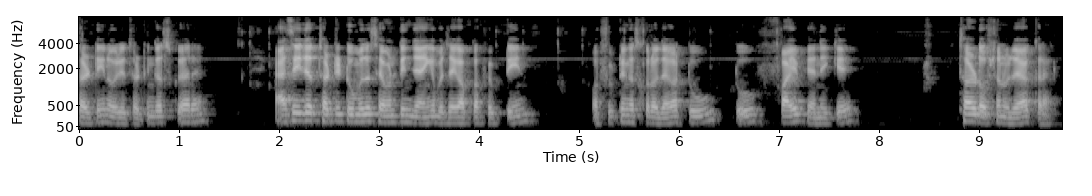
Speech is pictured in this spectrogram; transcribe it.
थर्टीन और ये थर्टीन का स्क्वायर है। ऐसे ही जब थर्टी टू में से सेवनटीन जाएँगे बचेगा आपका फिफ्टीन और फिफ्टीन का स्क्वायर हो जाएगा टू टू फाइव यानी कि थर्ड ऑप्शन हो जाएगा करेक्ट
